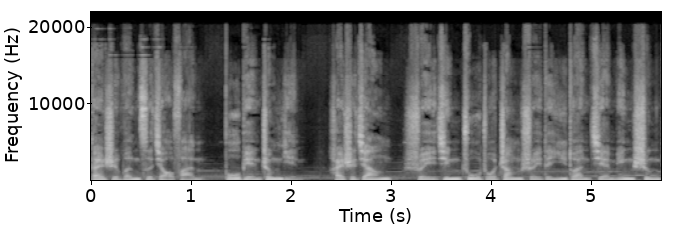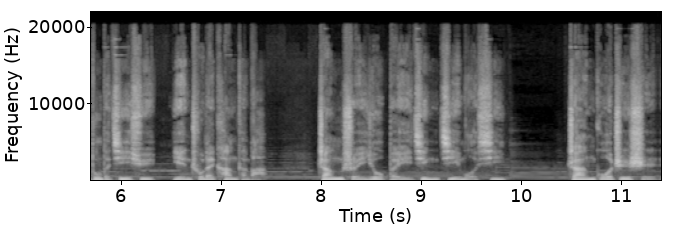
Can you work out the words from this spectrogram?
但是文字较繁，不便征引，还是将《水经》著着张水的一段简明生动的记叙引出来看看吧。张水又北境寂寞兮，战国之时。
